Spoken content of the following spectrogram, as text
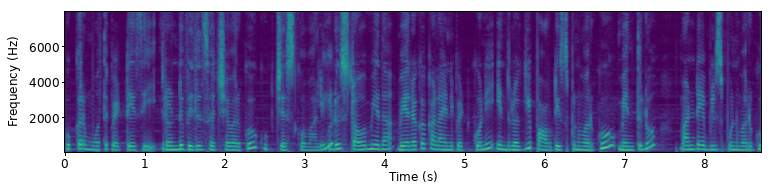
కుక్కర్ మూత పెట్టేసి రెండు విజిల్స్ వచ్చే వరకు కుక్ చేసుకోవాలి. ఇప్పుడు స్టవ్ మీద వేరొక కళాయిని పెట్టుకొని ఇందులోకి పావు టీ స్పూన్ వరకు మెంతులు వన్ టేబుల్ స్పూన్ వరకు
